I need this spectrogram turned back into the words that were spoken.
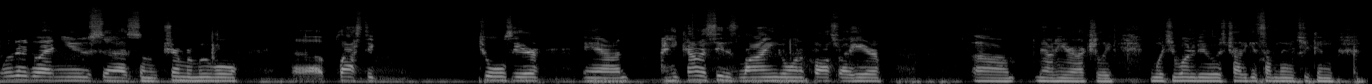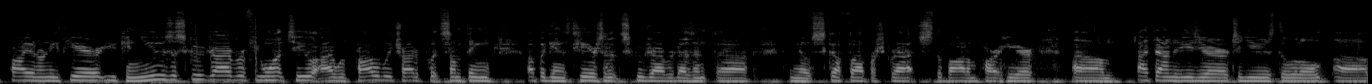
we're going to go ahead and use uh, some trim removal uh, plastic tools here. And you kind of see this line going across right here um, down here actually. And what you want to do is try to get something that you can pry underneath here. You can use a screwdriver if you want to. I would probably try to put something up against here so that the screwdriver doesn't, uh, you know, scuff up or scratch the bottom part here. Um, I found it easier to use the little uh,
